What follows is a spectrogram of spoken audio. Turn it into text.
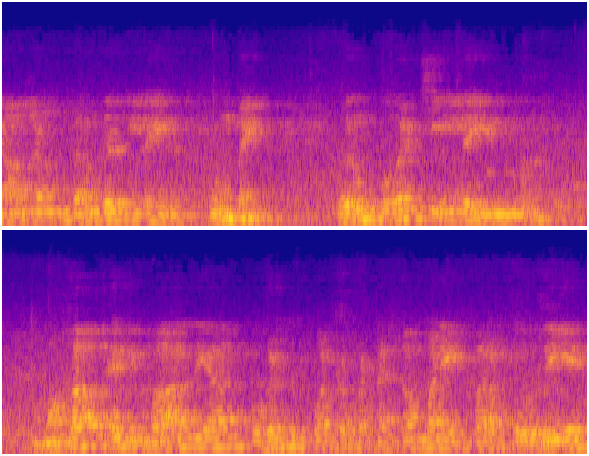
யாங்கனும் பிறந்ததில்லை உண்மை வெறும் புகழ்ச்சி இல்லை என்றும் மகாகவி பாரதியால் புகழ்ந்து போற்றப்பட்ட கம்பனை பரப்புவதையே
